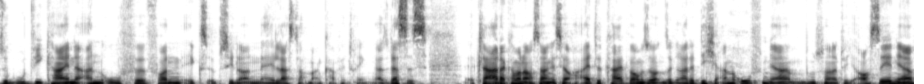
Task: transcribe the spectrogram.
so gut wie keine Anrufe von XY, hey, lass doch mal einen Kaffee trinken. Also das ist klar, da kann man auch sagen, ist ja auch Eitelkeit, warum sollten sie gerade dich anrufen? Ja, muss man natürlich auch sehen, ja,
